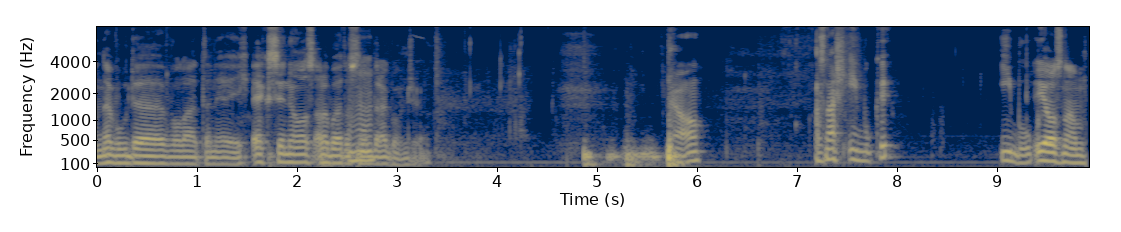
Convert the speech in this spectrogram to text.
e, nebude, vole, ten jejich Exynos, ale bude to Mhm. Snapdragon, že jo. Jo. A znáš e-booky? E-book. Jo, znám.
